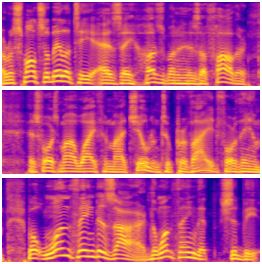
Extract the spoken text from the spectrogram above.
a responsibility as a husband and as a father, as far as my wife and my children, to provide for them. But one thing desired, the one thing that should be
